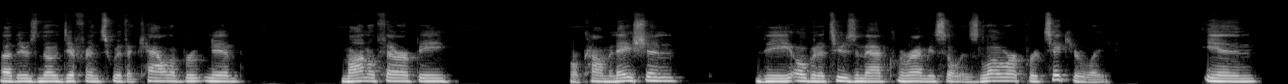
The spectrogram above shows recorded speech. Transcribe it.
uh, there's no difference with acalabrutinib monotherapy or combination. The obinutuzumab chlorambucil is lower, particularly in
